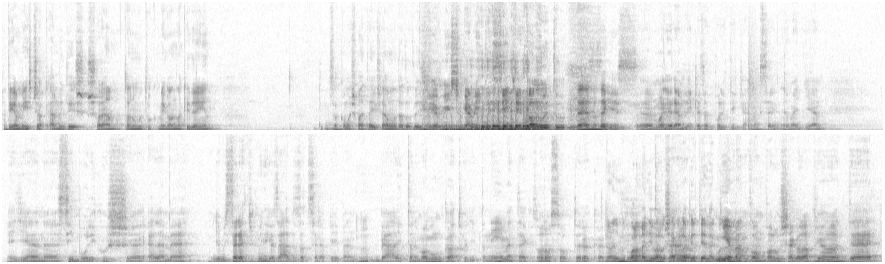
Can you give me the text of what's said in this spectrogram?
Hát igen, mi is csak említés során tanultuk még annak idején. Igen. Szóval most már te is elmondhatod, hogy... Igen, mi is csak említés szintjén tanultuk, de ez az egész magyar emlékezet politikának szerintem egy ilyen, egy ilyen szimbolikus eleme ugye mi szeretjük mindig az áldozat szerepében hmm. beállítani magunkat, hogy itt a németek, az oroszok, törökök. Ja, valamennyi valóság alapja tényleg van. Nyilván van valóság alapja, de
